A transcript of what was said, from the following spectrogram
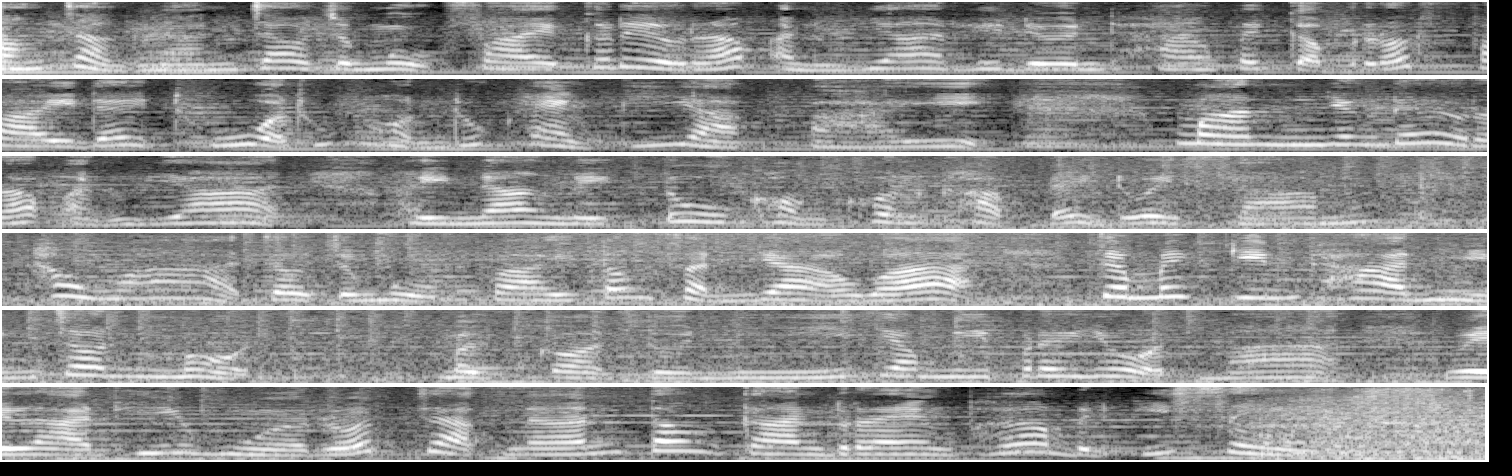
หลังจากนั้นเจ้าจมูกไฟก็ได้รับอนุญาตให้เดินทางไปกับรถไฟได้ทั่วทุกหนทุกแห่งที่อยากไป มันยังได้รับอนุญาตให้นั่งในตู้ของคนขับได้ด้วยซ้ำถ้าว่าเจ้าจมูกไฟต้องสัญญาว่าจะไม่กินถ่านหินจนหมดเมื่อก่อนตัวนี้ยังมีประโยชน์มาก เวลาที่หัวรถจากนั้นต้องการแรงเพิ่มเป็นพิเศษ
